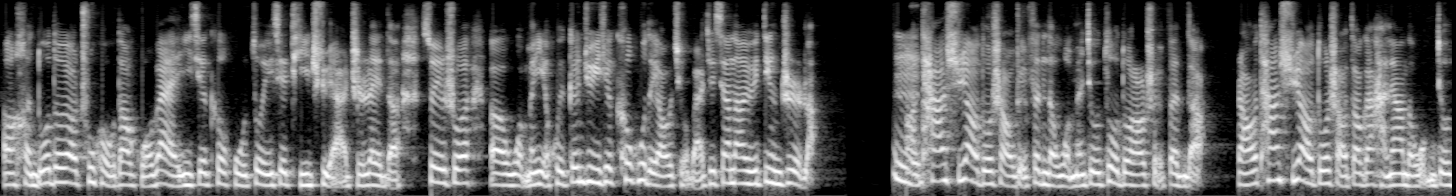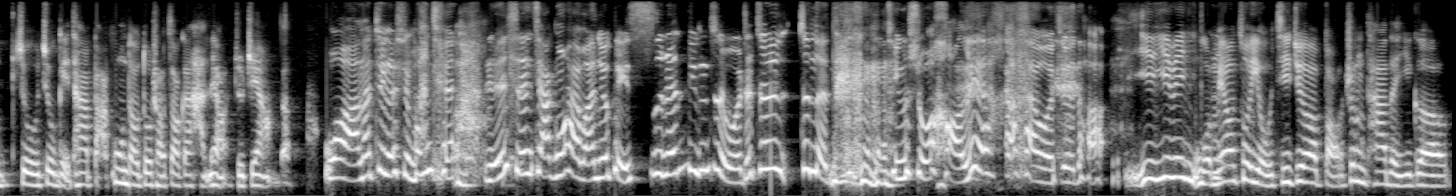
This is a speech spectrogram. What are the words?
呃，很多都要出口到国外，一些客户做一些提取啊之类的，所以说，呃，我们也会根据一些客户的要求吧，就相当于定制了，嗯，他需要多少水分的，我们就做多少水分的，然后他需要多少皂苷含量的，我们就就就给他把控到多少皂苷含量，就这样的。哇，那这个是完全 人参加工，还完全可以私人定制，我这真真的 听说好厉害，我觉得。因因为我们要做有机，就要保证它的一个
